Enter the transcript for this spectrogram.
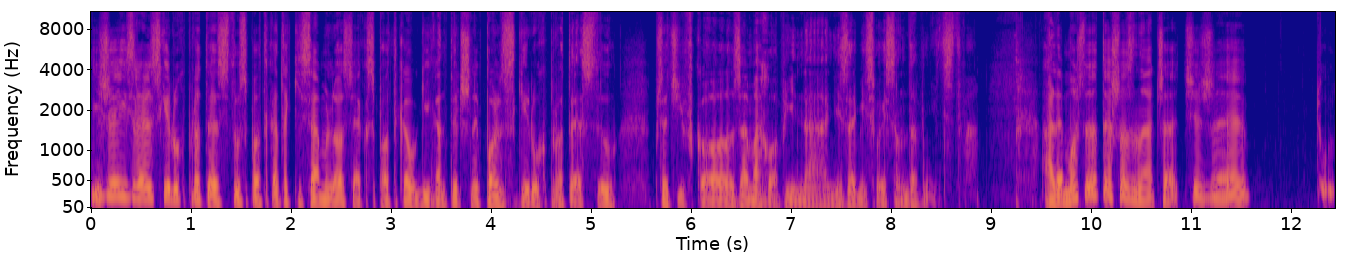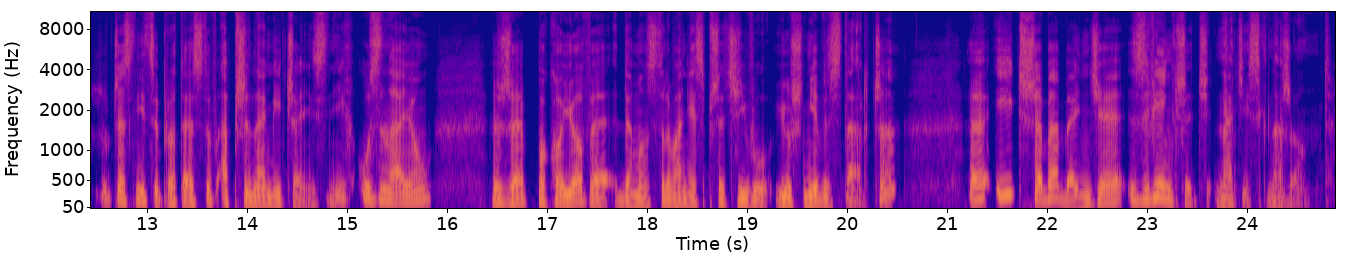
i że izraelski ruch protestu spotka taki sam los, jak spotkał gigantyczny polski ruch protestu przeciwko zamachowi na niezawisłość sądownictwa. Ale może to też oznaczać, że uczestnicy protestów, a przynajmniej część z nich, uznają, że pokojowe demonstrowanie sprzeciwu już nie wystarcza e, i trzeba będzie zwiększyć nacisk na rząd.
